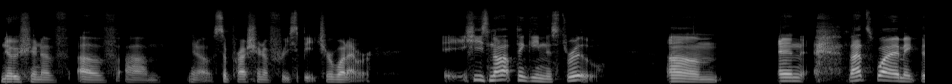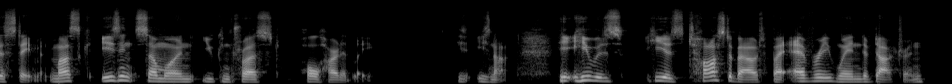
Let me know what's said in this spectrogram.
notion of, of um, you know suppression of free speech or whatever he's not thinking this through um and that's why i make this statement musk isn't someone you can trust wholeheartedly He's, not. He, he was he is tossed about by every wind of doctrine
